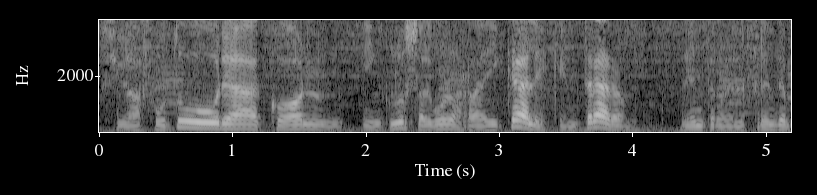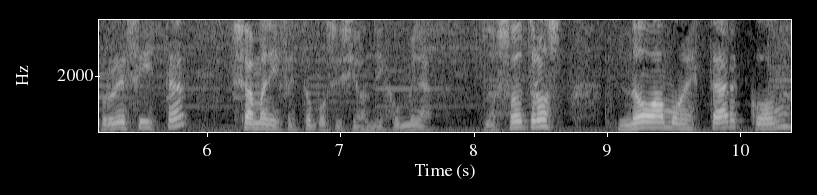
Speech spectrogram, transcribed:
Ciudad Futura, con incluso algunos radicales que entraron dentro del Frente Progresista, ya manifestó posición. Dijo, mira, nosotros no vamos a estar con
